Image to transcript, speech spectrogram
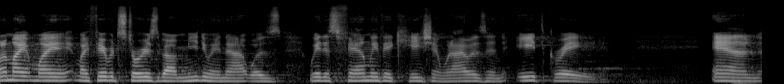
One of my, my, my favorite stories about me doing that was we had this family vacation when I was in eighth grade. And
